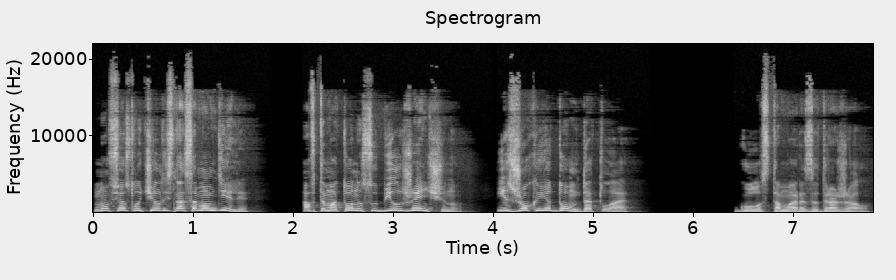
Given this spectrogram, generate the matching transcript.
Но все случилось на самом деле. Автоматонос убил женщину и сжег ее дом дотла». Голос Тамары задрожал.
